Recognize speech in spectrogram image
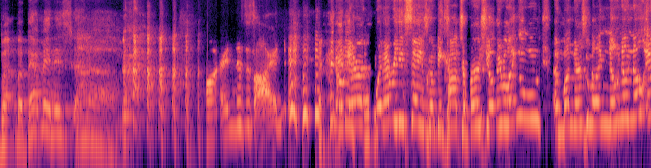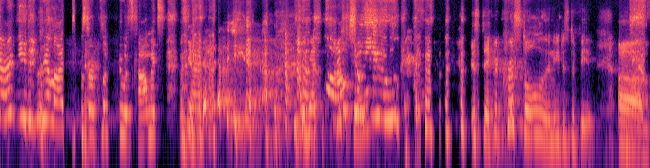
But but Batman is. Uh, Hard. This is hard. You know, Eric, whatever you say is going to be controversial. They were like, mm, and one there's going to be like, no, no, no, Eric, you didn't realize. Start flipping through his comics. yeah. Oh, I'll show you. His sacred crystal, and he just defeated. Um,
